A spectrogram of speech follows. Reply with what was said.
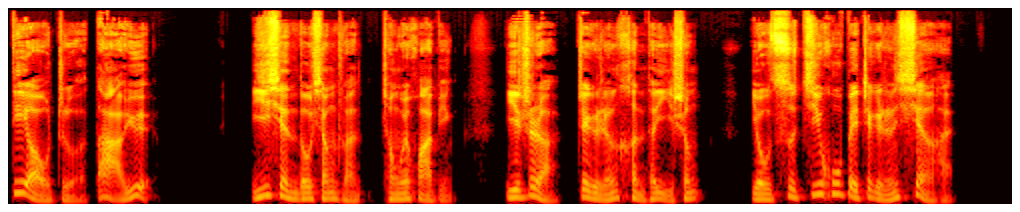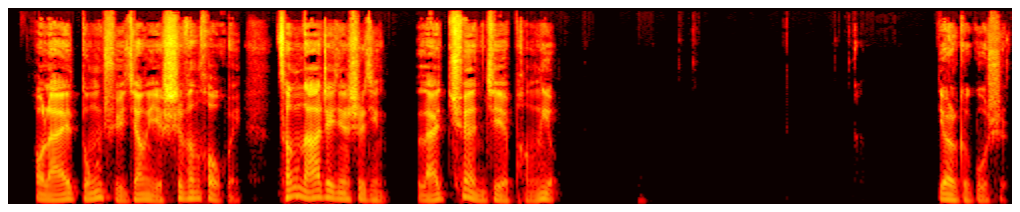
吊者大悦”，一线都相传成为画饼，以致啊这个人恨他一生，有次几乎被这个人陷害。后来董曲江也十分后悔，曾拿这件事情来劝诫朋友。第二个故事，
